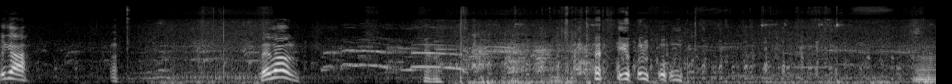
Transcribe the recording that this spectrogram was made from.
Liga! Lennon! Yun. Ah.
